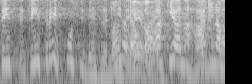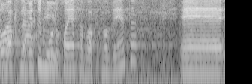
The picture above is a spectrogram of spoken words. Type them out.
Tem, tem três pontos de vendas aqui. Manda É, ver, é, vai. aqui é na rádio, Aqui na na, Vox Vox tá- 90, todo mundo isso. conhece a Vox 90. É,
